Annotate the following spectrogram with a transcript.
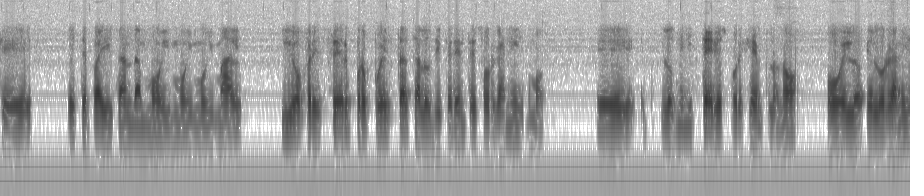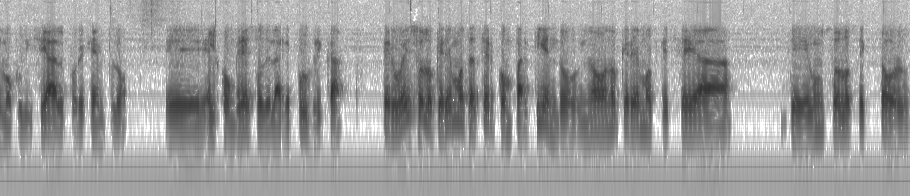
que este país anda muy, muy, muy mal y ofrecer propuestas a los diferentes organismos, eh, los ministerios, por ejemplo, ¿no? O el, el organismo judicial, por ejemplo, eh, el Congreso de la República, pero eso lo queremos hacer compartiendo, no, no queremos que sea de un solo sector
